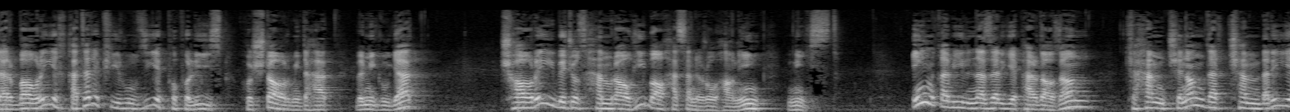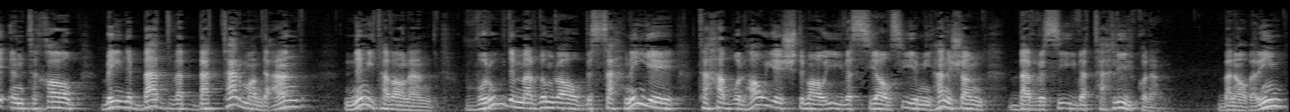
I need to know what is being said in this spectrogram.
درباره خطر پیروزی پوپولیسم هشدار می‌دهد و می‌گوید چاره به جز همراهی با حسن روحانی نیست. این قبیل نظریه پردازان که همچنان در چنبره انتخاب بین بد و بدتر مانده اند نمی توانند ورود مردم را به صحنه تحولهای اجتماعی و سیاسی میهنشان بررسی و تحلیل کنند. بنابراین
